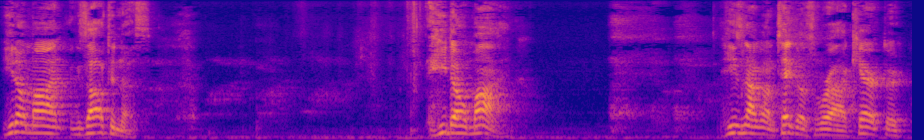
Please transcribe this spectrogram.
He don't mind exalting us. He don't mind. He's not going to take us where our character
